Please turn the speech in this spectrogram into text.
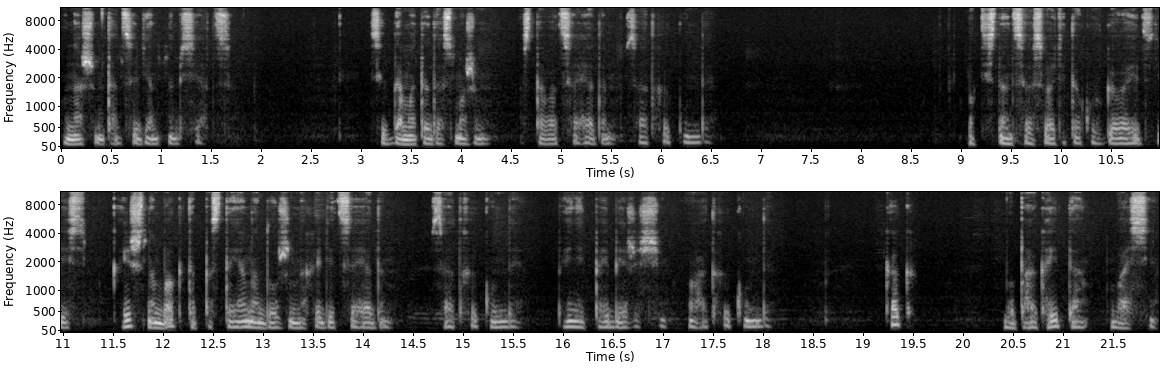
в нашем трансцендентном сердце. Всегда мы тогда сможем оставаться рядом с Адхакундой. Бхактистан Сарасвати Такур говорит здесь, Кришна Бхакта постоянно должен находиться рядом с Адхакундой, принять прибежище у Адхакунды. Как в Бхакрита Васи.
